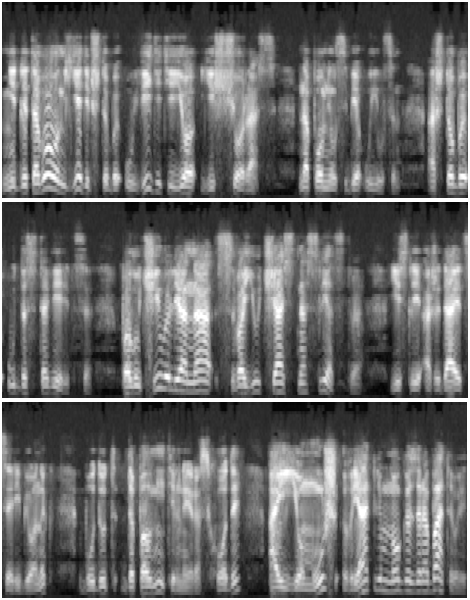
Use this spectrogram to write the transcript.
Не для того он едет, чтобы увидеть ее еще раз, напомнил себе Уилсон, а чтобы удостовериться – получила ли она свою часть наследства. Если ожидается ребенок, будут дополнительные расходы, а ее муж вряд ли много зарабатывает.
